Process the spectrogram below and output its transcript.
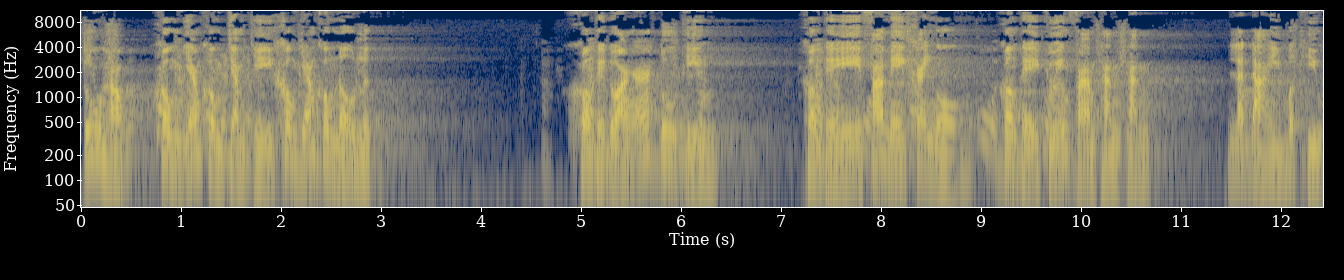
Tu học không dám không chăm chỉ, Không dám không nỗ lực. Không thể đoạn ác tu thiện không thể phá mê khai ngộ, Không thể chuyển phàm thành thánh. Là đại bất hiếu.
